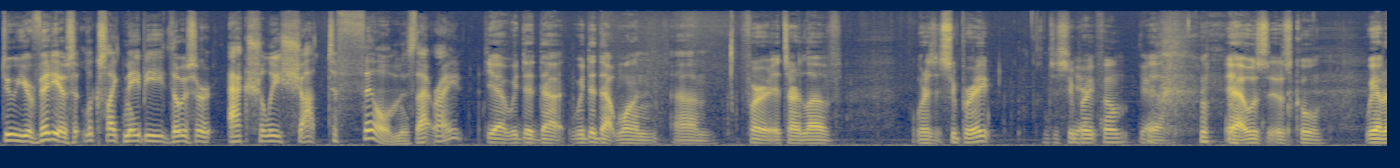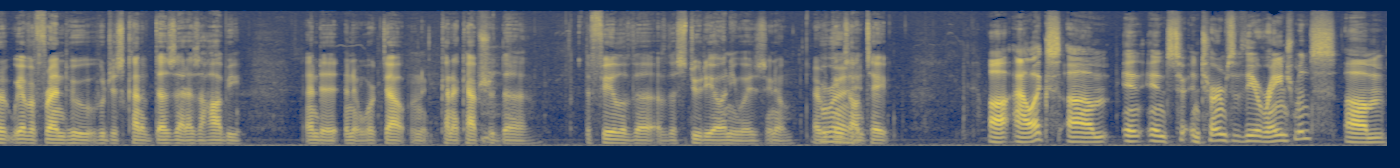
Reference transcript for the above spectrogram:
do your videos, it looks like maybe those are actually shot to film. Is that right? Yeah, we did that. We did that one um, for "It's Our Love." What is it? Super Eight? It's a Super Yeah. Eight film. Yeah. yeah, Yeah, It was it was cool. We have a we have a friend who who just kind of does that as a hobby, and it and it worked out and it kind of captured the the feel of the of the studio. Anyways, you know, everything's on tape. Uh, Alex, um, in, in, in terms of the arrangements, um,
